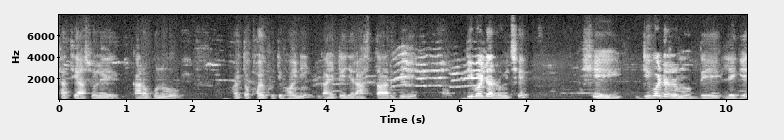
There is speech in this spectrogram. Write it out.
সাথে আসলে কারও কোনো হয়তো ক্ষয়ক্ষতি হয়নি। গাড়িটি যে রাস্তার যে ডিভাইডার রয়েছে, সেই ডিভাইডারের মধ্যে লেগে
